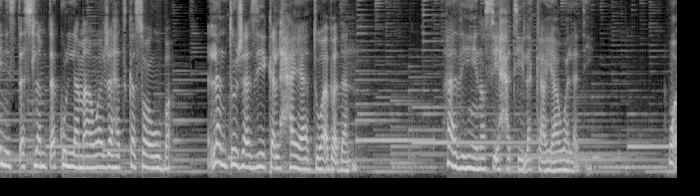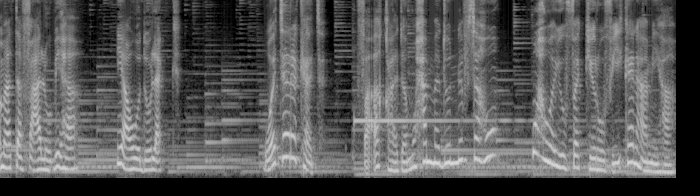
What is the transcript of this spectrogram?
إن استسلمت كلما واجهتك صعوبة لن تجازيك الحياة ابدا. هذه نصيحتي لك يا ولدي وما تفعل بها يعود لك. وتركته فأقعد محمد نفسه وهو يفكر في كلامها.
